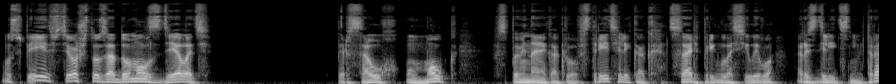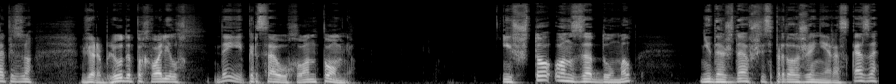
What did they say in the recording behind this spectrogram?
успеет все, что задумал сделать. Персаух умолк, вспоминая, как его встретили, как царь пригласил его разделить с ним трапезу, верблюда похвалил, да и Персауха он помнил. И что он задумал? Не дождавшись продолжения рассказа,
